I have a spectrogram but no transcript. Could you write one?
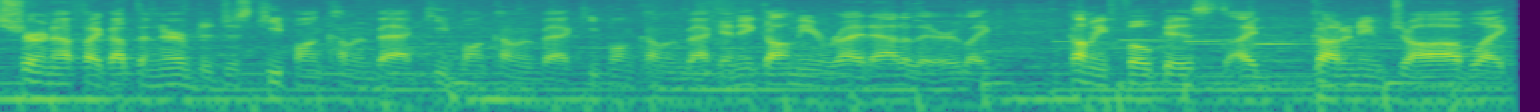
sure enough, I got the nerve to just keep on coming back, keep on coming back, keep on coming back. And it got me right out of there, like got me focused. I got a new job, like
